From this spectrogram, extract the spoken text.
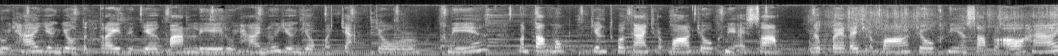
រួចហើយយើងយកទឹកត្រីដែលយើងបានលាយរួចហើយនោះយើងយកមកចាក់ចូលគ្នា បន្ទាប់មកយើងធ្វើការច្របល់ចូលគ្នាឲ្យសព្វនៅពេលដែលច្របល់ចូលគ្នាសព្វល្អហើយ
